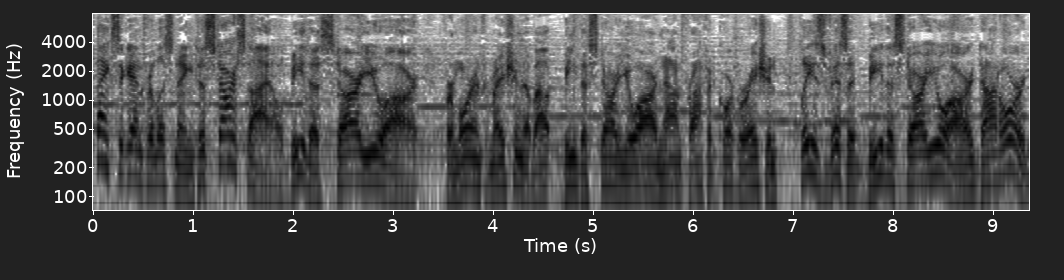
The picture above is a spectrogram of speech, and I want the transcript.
Thanks again for listening to Star Style Be the Star You Are. For more information about Be the Star You Are Nonprofit Corporation, please visit BeTheStarYouAre.org.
